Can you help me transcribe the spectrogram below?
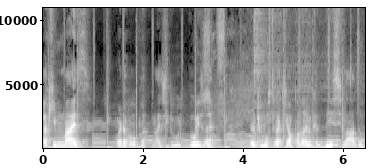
Aqui mais guarda-roupa, mais dois, dois, né? Eu te mostrar aqui ó, a panorâmica desse lado.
